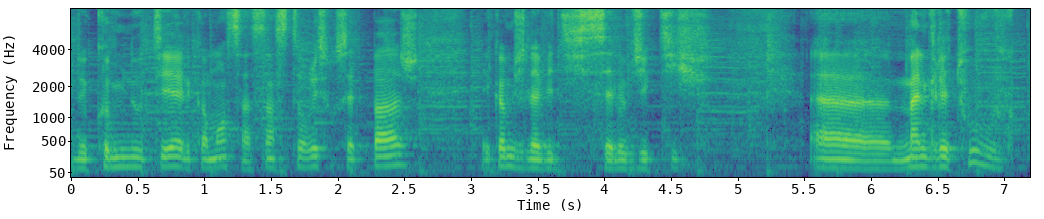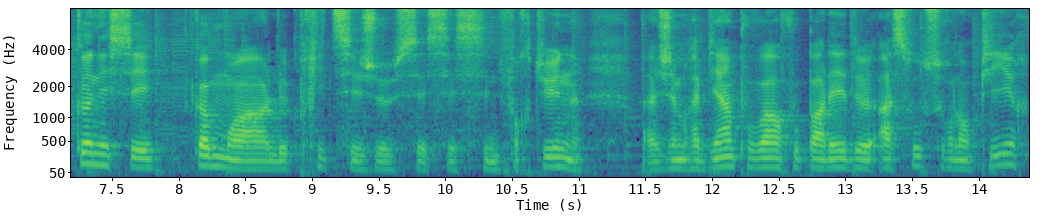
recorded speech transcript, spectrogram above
de communauté, elle commence à s'instaurer sur cette page. Et comme je l'avais dit, c'est l'objectif. malgré tout, vous connaissez comme moi, le prix de ces jeux, c'est une fortune. Euh, j'aimerais bien pouvoir vous parler de Assaut sur l'Empire.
